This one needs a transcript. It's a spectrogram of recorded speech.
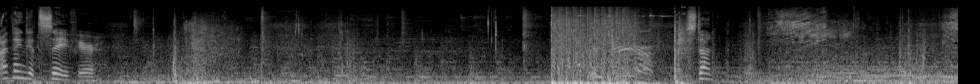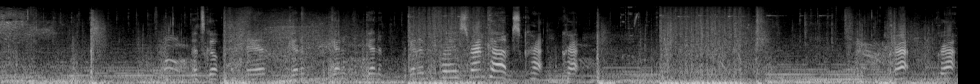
I think it's safe here. Stun. Let's go. There. Get him. Get him. Get him. Get him before his friend comes. Crap, crap. Crap. crap,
